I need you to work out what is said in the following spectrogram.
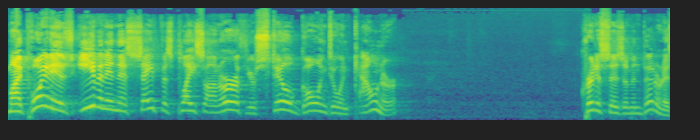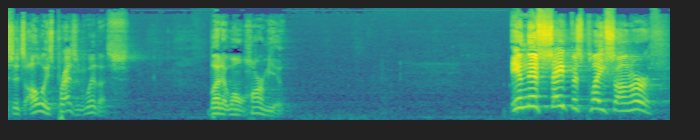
My point is, even in this safest place on earth, you're still going to encounter criticism and bitterness. It's always present with us, but it won't harm you. In this safest place on earth,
